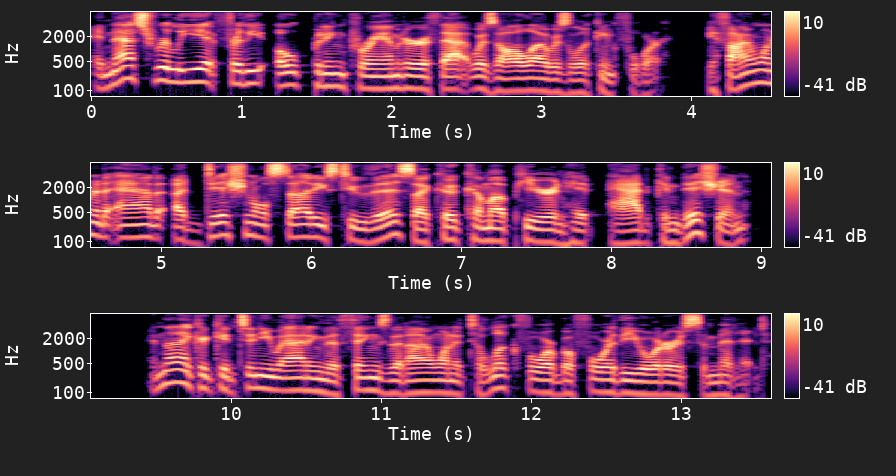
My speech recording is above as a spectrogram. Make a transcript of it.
And that's really it for the opening parameter if that was all I was looking for. If I wanted to add additional studies to this, I could come up here and hit Add Condition, And then I could continue adding the things that I wanted to look for before the order is submitted.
